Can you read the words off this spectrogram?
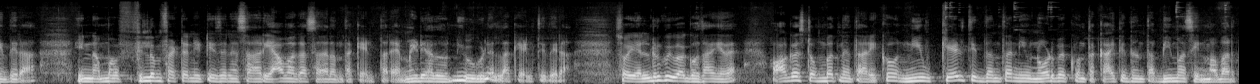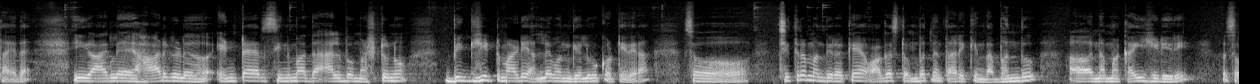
ಇದ್ದೀರಾ? ಇನ್ನು ನಮ್ಮ ಫಿಲಮ್ ಫೆಟರ್ನಿಟೀಸೇನೆ ಸರ್ ಯಾವಾಗ ಸರ್ ಅಂತ ಕೇಳ್ತಾರೆ. ಮೀಡಿಯಾದವ್ರು ನೀವುಗಳೆಲ್ಲ ಕೇಳ್ತಿದ್ದೀರಾ? ಸೊ ಎಲ್ರಿಗೂ ಇವಾಗ ಗೊತ್ತಾಗಿದೆ. ಆಗಸ್ಟ್ ಒಂಬತ್ತನೇ ತಾರೀಕು, ನೀವು ಕೇಳ್ತಿದ್ದಂಥ ನೀವು ನೋಡಬೇಕು ಅಂತ ಕಾಯ್ತಿದ್ದಂಥ ಭೀಮಾ ಸಿನಿಮಾ ಬರ್ತಾ ಇದೆ. ಈಗಾಗಲೇ ಹಾಡುಗಳು ಎಂಟೈರ್ ಸಿನಿಮಾದ ಆಲ್ಬಮ್ ಅಷ್ಟೂ ಬಿಗ್ ಹಿಟ್ ಮಾಡಿ ಅಲ್ಲೇ ಒಂದು ಗೆಲುವು ಕೊಟ್ಟಿದ್ದೀರಾ. ಸೊ ಚಿತ್ರಮಂದಿರಕ್ಕೆ ಆಗಸ್ಟ್ ಒಂಬತ್ತನೇ ತಾರೀಕಿಂದ ಬಂದು ನಮ್ಮ ಕೈ ಹಿಡೀರಿ. ಸೊ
